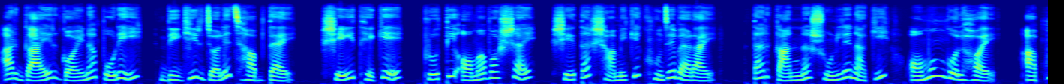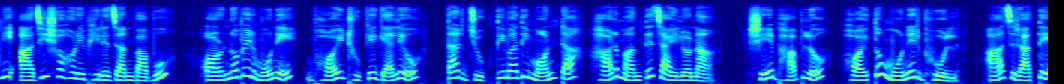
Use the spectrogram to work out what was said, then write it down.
আর গায়ের গয়না পরেই দিঘির জলে ঝাঁপ দেয়। সেই থেকে প্রতি অমাবস্যায় সে তার স্বামীকে খুঁজে বেড়ায়। তার কান্না শুনলে নাকি অমঙ্গল হয়। আপনি আজই শহরে ফিরে যান, বাবু। অর্ণবের মনে ভয় ঢুকে গেলেও তার যুক্তিবাদী মনটা হার মানতে চাইল না। সে ভাবল, হয়তো মনের ভুল। আজ রাতে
